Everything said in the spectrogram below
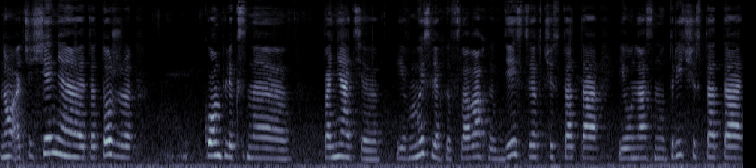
Но очищение это тоже комплексное понятия и в мыслях, и в словах, и в действиях чистота, и у нас внутри чистота,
